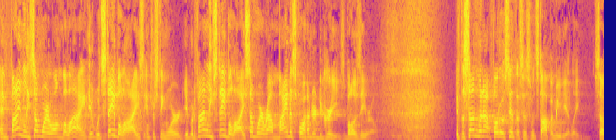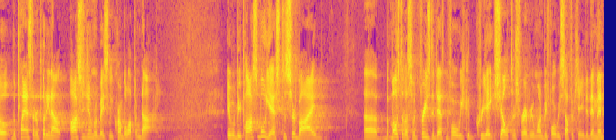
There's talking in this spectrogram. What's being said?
And finally, somewhere along the line, it would stabilize, interesting word, it would finally stabilize somewhere around minus 400 degrees below zero. If the sun went out, photosynthesis would stop immediately. So the plants that are putting out oxygen would basically crumble up and die. It would be possible, yes, to survive uh, but most of us would freeze to death before we could create shelters for everyone before we suffocated. And then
